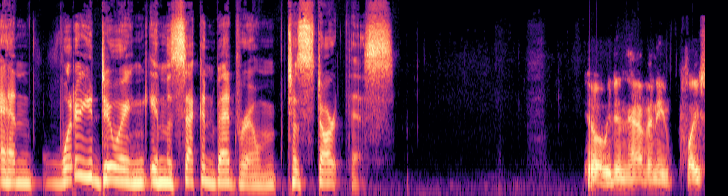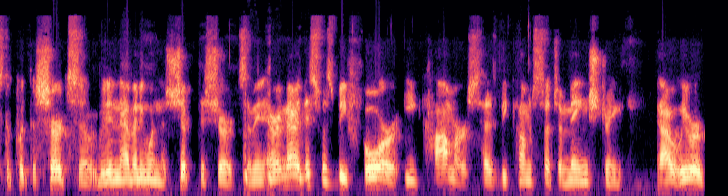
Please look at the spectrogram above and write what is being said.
And what are you doing in the second bedroom to start this? You know, we didn't have any place to put the shirts. We didn't have anyone to ship the shirts. I mean, I remember this was before e-commerce has become such a mainstream. we were,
